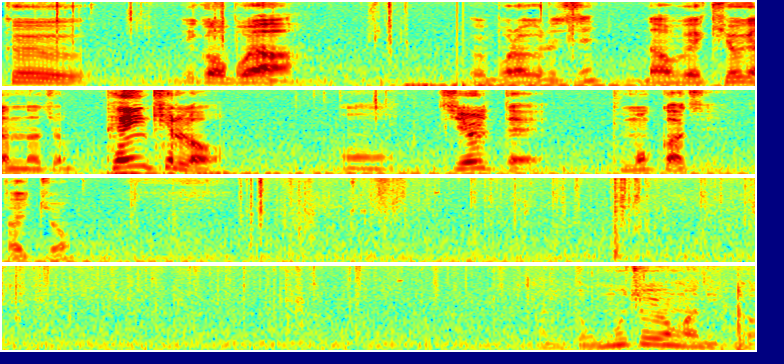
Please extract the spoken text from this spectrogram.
그 이거 뭐야? 이거 뭐라 그러지? 나 왜 기억이 안 나죠? 페인킬러. 어 지을 때 부모까지. 다 있죠? 아니 너무 조용하니까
